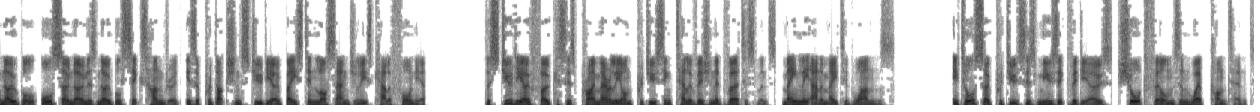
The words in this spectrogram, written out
Noble also known as Noble 600 is a production studio based in Los Angeles, California. The studio focuses primarily on producing television advertisements, mainly animated ones. It also produces music videos, short films and web content.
